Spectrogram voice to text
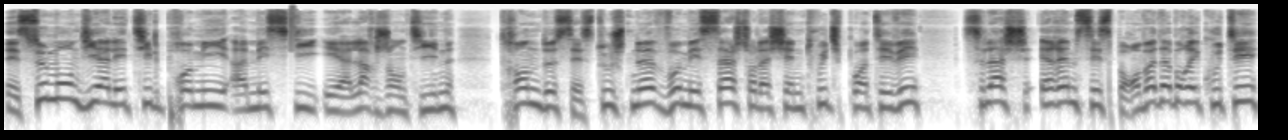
Et ce mondial est-il promis à Messi et à l'Argentine? 32-16, touche 9, vos messages sur la chaîne twitch.tv slash RMC Sport. On va d'abord écouter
